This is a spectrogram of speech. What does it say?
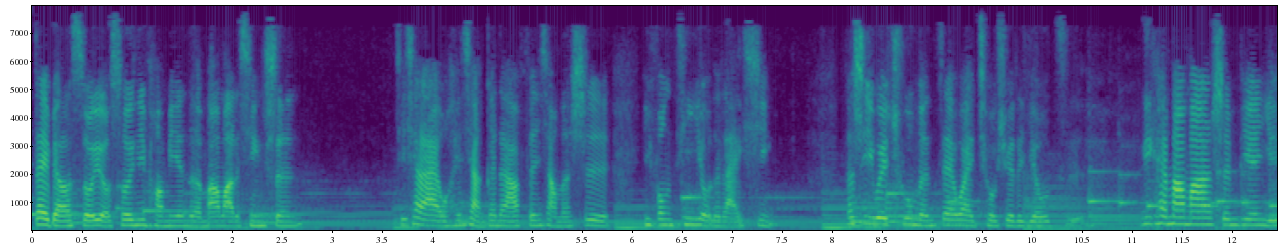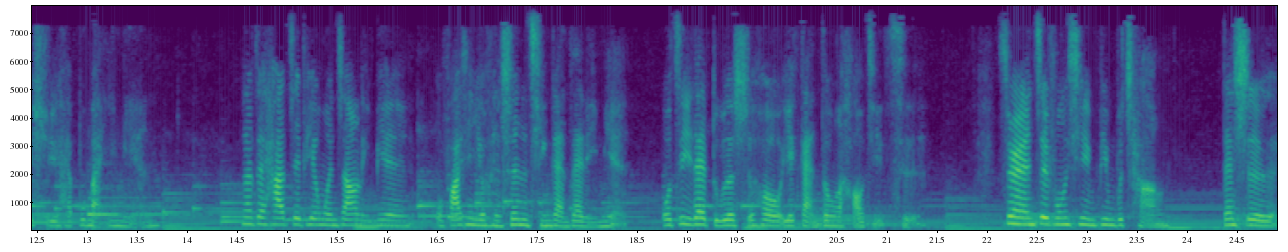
代表所有收音机旁边的妈妈的心声？接下来我很想跟大家分享的是一封听友的来信。他是一位出门在外求学的游子，离开妈妈身边也许还不满一年。那在他这篇文章里面，我发现有很深的情感在里面。我自己在读的时候也感动了好几次。虽然这封信并不长，但是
